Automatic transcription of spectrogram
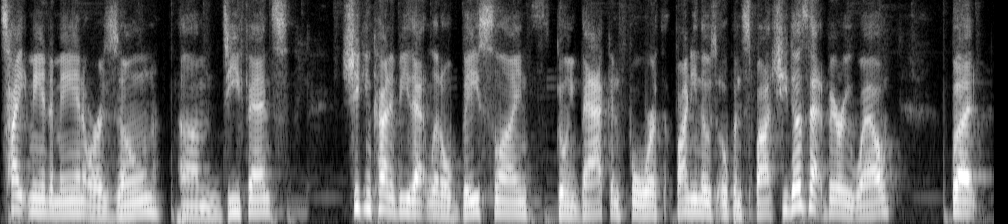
tight man to man or a zone um, defense. She can kind of be that little baseline going back and forth, finding those open spots. She does that very well, but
